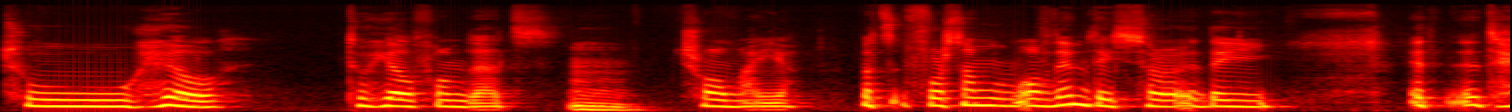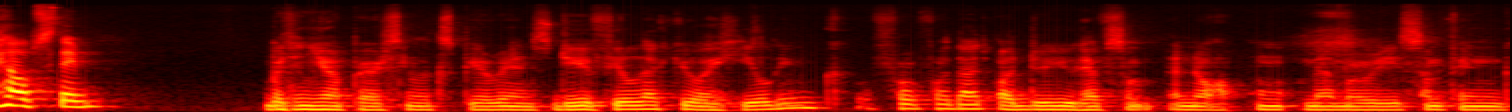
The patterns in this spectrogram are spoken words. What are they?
to heal, to heal from that trauma. Yeah, but for some of them, they they it, it helps them. But in your personal experience, do you feel like you are healing for, for that, or do you have some you know, memory, something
